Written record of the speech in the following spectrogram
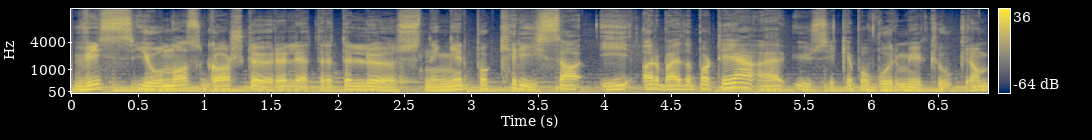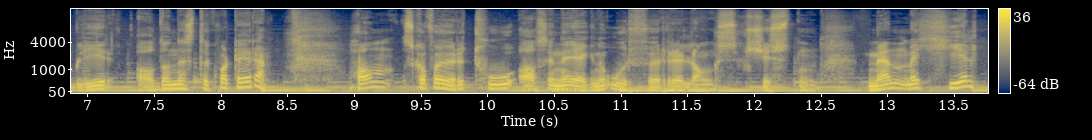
Hvis Jonas Gahr Støre leter etter løsninger på krisa i Arbeiderpartiet, er jeg usikker på hvor mye klokere han blir av det neste kvarteret. Han skal få høre to av sine egne ordførere langs kysten, men med helt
